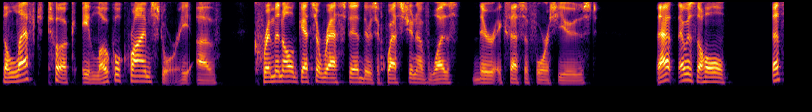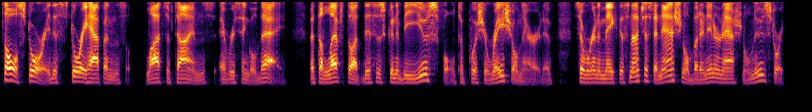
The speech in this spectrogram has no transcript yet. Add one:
The left took a local crime story of criminal gets arrested. There's a question of was there excessive force used. That that was the whole that's the whole story. This story happens lots of times every single day. But the left thought this is going to be useful to push a racial narrative. So we're going to make this not just a national, but an international news story.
